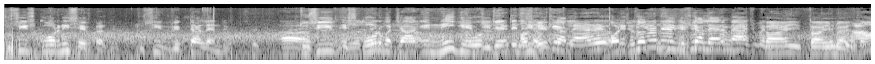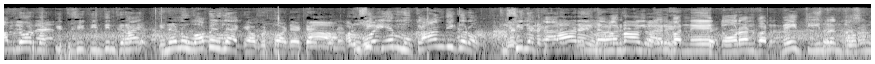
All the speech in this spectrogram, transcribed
ਤੁਸੀਂ ਸਕੋਰ ਨਹੀਂ ਸੇਵ ਕਰਦੇ ਤੁਸੀਂ ਵਿਕਟਾਂ ਲੈਂਦੇ ਹੋ। ਤੁਸੀਂ ਸਕੋਰ ਬਚਾ ਕੇ ਨਹੀਂ ਗੇਮ ਜਿੱਤੇ ਤੁਸੀਂ ਵਿਕਟ ਲੈ ਰਹੇ ਔਰ ਜਦੋਂ ਤੁਸੀਂ ਵਿਕਟਾਂ ਲੈ ਰਹੇ ਤਾਂ ਹੀ ਤਾਂ ਹੀ ਮੈਚ ਆਪਲੋ ਔਰ ਬੱਟੀ ਤੁਸੀਂ ਤਿੰਨ ਤਿੰਨ ਕਰਾਏ ਇਹਨਾਂ ਨੂੰ ਵਾਪਸ ਲੈ ਕੇ ਆਓ ਫਿਰ ਤੁਹਾਡੇ ਅਟੈਕ ਬੋਲਰ ਤੁਸੀਂ ਗੇਮ ਮੁਕਾਨ ਦੀ ਕਰੋ ਤੁਸੀਂ ਲਟਕਾ ਰਹੇ ਹੋ ਤਿੰਨ ਰਨ ਬਣਨੇ ਦੋ ਰਨ ਬਣ ਨਹੀਂ ਤਿੰਨ ਰਨ ਦੋ ਰਨ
